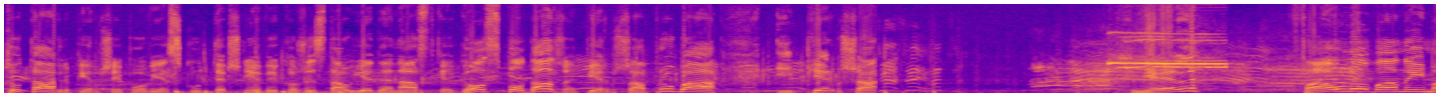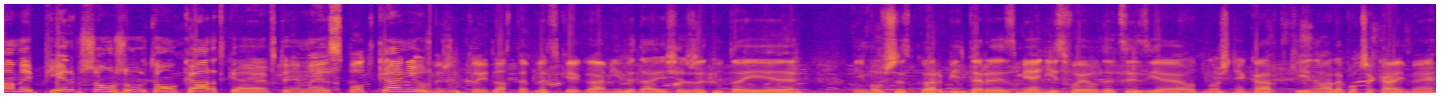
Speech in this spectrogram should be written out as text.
tutaj w pierwszej połowie skutecznie wykorzystał jedenastkę. Pierwsza próba i pierwsza Chmiel. Faulowany i mamy pierwszą żółtą kartkę w tym spotkaniu. że tutaj dla Stebleckiego, a mi wydaje się, że tutaj e, mimo wszystko arbiter zmieni swoją decyzję odnośnie kartki, no ale poczekajmy.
